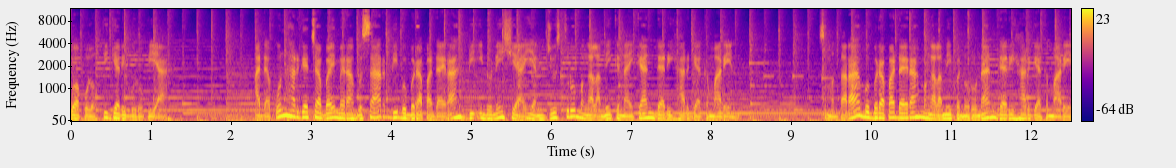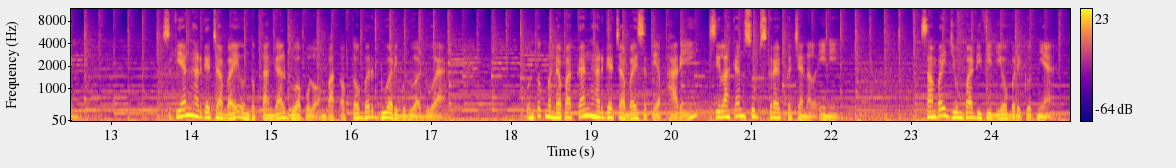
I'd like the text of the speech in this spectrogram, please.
Rp23.000. Adapun harga cabai merah besar di beberapa daerah di Indonesia yang justru mengalami kenaikan dari harga kemarin. Sementara beberapa daerah mengalami penurunan dari harga kemarin. Sekian harga cabai untuk tanggal 24 Oktober 2022. Untuk mendapatkan harga cabai setiap hari, silahkan subscribe ke channel ini. Sampai jumpa di video berikutnya.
